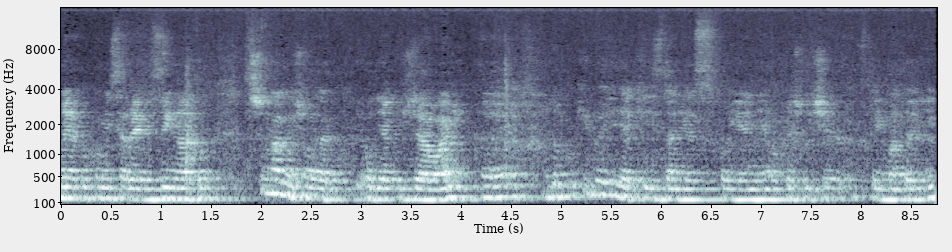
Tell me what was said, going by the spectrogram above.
My jako Komisja Rewizyjna to wstrzymamy się od, jakichś działań, dopóki Wy jakieś zdanie swoje nie określicie w tej materii,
